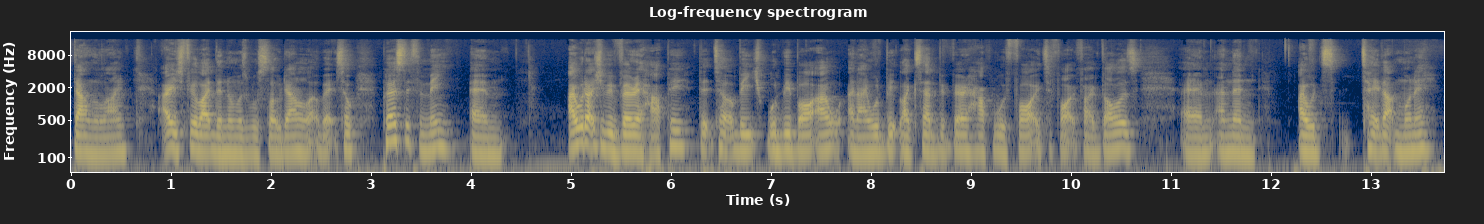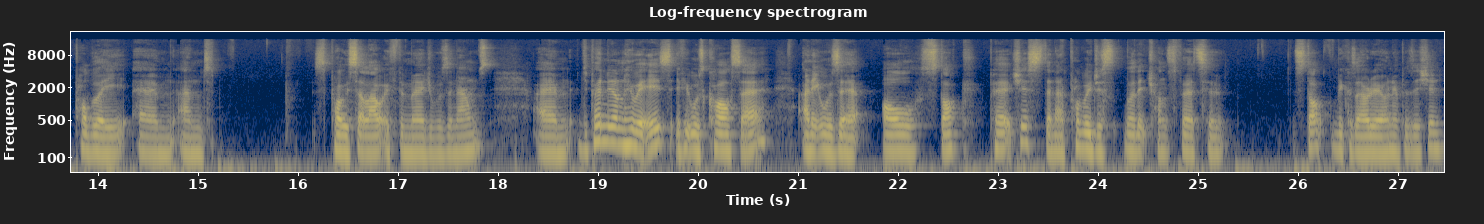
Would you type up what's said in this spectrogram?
down the line. I just feel like the numbers will slow down a little bit. So personally, for me, um, I would actually be very happy that Turtle Beach would be bought out, and I would be, like I said, be very happy with forty to forty-five dollars, um, and then I would take that money probably um, and probably sell out if the merger was announced. Um, depending on who it is, if it was Corsair and it was a all stock purchase, then I'd probably just let it transfer to stock because I already own a position.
